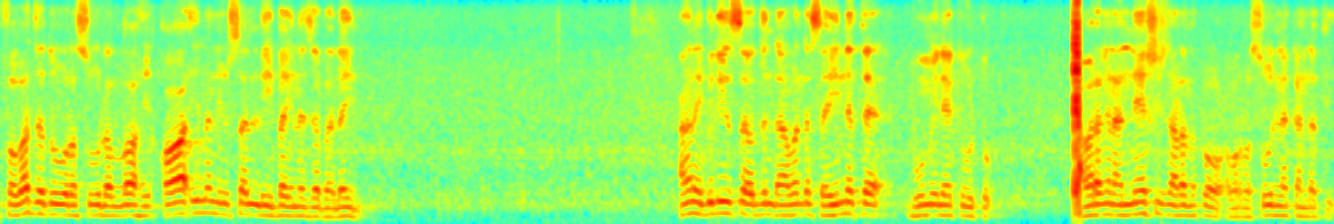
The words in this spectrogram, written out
فوجدوا رسول الله قائما يصلي بين جبلين അങ്ങനെ ഇബിലീസ് അതിൻ്റെ അവൻ്റെ സൈന്യത്തെ ഭൂമിയിലേക്ക് വിട്ടു അവരങ്ങനെ അന്വേഷിച്ച് നടന്നപ്പോൾ അവർ റസൂലിനെ കണ്ടെത്തി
